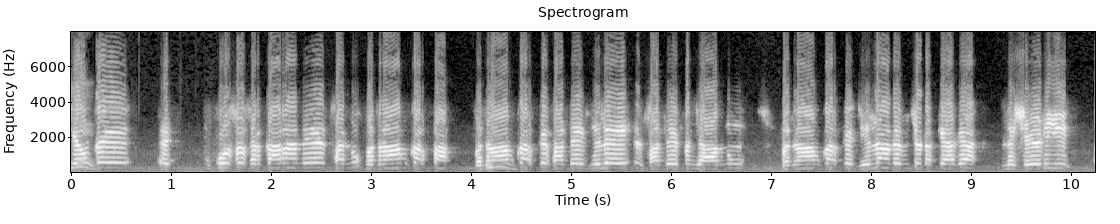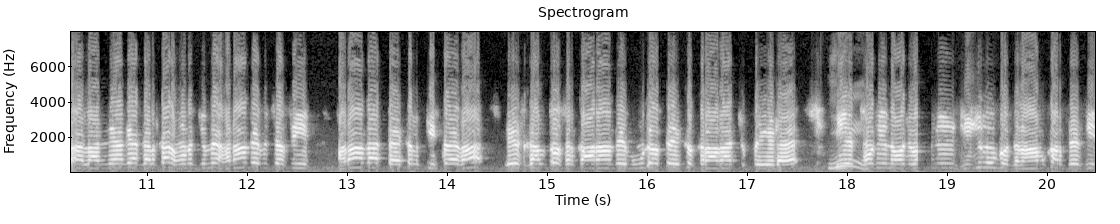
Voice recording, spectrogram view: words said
ਕਿਉਂਕਿ ਕੁਝ ਸਰਕਾਰਾਂ ਨੇ ਸਾਨੂੰ ਬਦਨਾਮ ਕਰਤਾ। ਬਦਨਾਮ ਕਰਕੇ ਸਾਡੇ ਜ਼ਿਲ੍ਹੇ ਸਾਡੇ ਪੰਜਾਬ ਨੂੰ ਬਦਨਾਮ ਕਰਕੇ ਜੇਲ੍ਹਾਂ ਦੇ ਵਿੱਚ ਡੱਕਿਆ ਗਿਆ ਨਸ਼ੇੜੀ ਐਲਾਨਿਆ ਗਿਆ। ਗੱਲ ਕਰ ਹੁਣ ਜਿਵੇਂ ਹੜਾਂ ਦੇ ਵਿੱਚ ਅਸੀਂ ਹੜਾਂ ਦਾ ਟੈਕਲ ਕੀਤਾ ਹੈਗਾ। ਇਸ ਗੱਲ ਤੋਂ ਸਰਕਾਰਾਂ ਦੇ ਮੂੰਹ ਦੇ ਉੱਤੇ ਇੱਕ ਕਰਾਰਾ ਚਪੇੜ ਹੈ। ਕਿ ਇੱਥੋਂ ਦੀ ਨੌਜਵਾਨੀ ਜਿਹਨੂੰ ਬਦਨਾਮ ਕਰਦੇ ਸੀ।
